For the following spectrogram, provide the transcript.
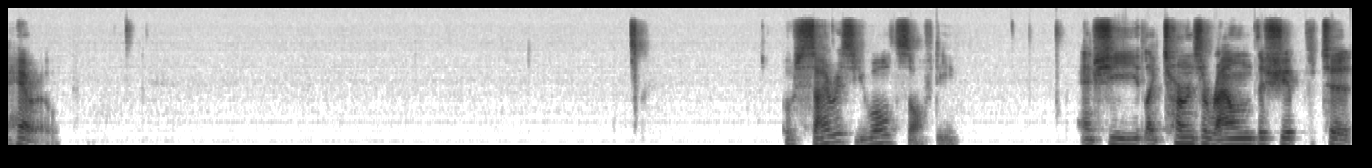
Harrow. Osiris, you old softy. And she, like, turns around the ship to,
